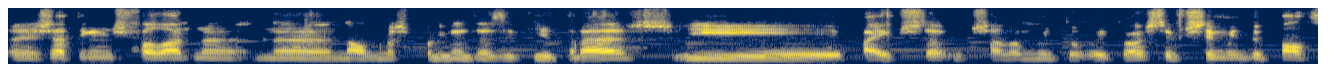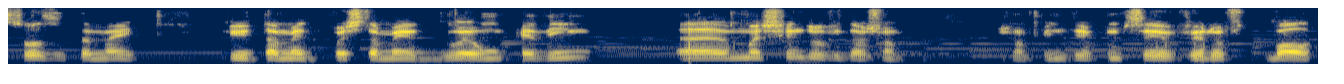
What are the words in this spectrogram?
Eh, já tínhamos falado na, na, na, algumas perguntas aqui atrás e pá, eu gostava, gostava, muito do Rui Costa, eu gostei muito do Paulo Souza também, que também depois também doeu um bocadinho, uh, mas sem dúvida João. João Pinto, eu comecei a ver o futebol,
